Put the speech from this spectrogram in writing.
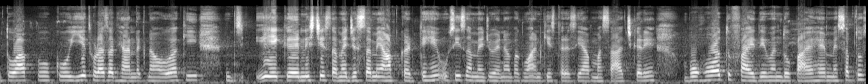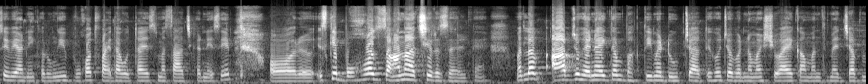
तो आपको ये थोड़ा सा ध्यान रखना होगा कि एक निश्चित समय जिस समय आप करते हैं, उसी समय जो है ना भगवान की इस तरह से आप मसाज करें। बहुत फ़ायदेमंद उपाय है, मैं शब्दों से बयान नहीं करूँगी, बहुत फ़ायदा होता है इस मसाज करने से। और इसके बहुत ज़्यादा अच्छे रिज़ल्ट हैं। मतलब आप जो है ना एकदम भक्ति में डूब जाते हो, जब नमः शिवाय का मंत्र में जब,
